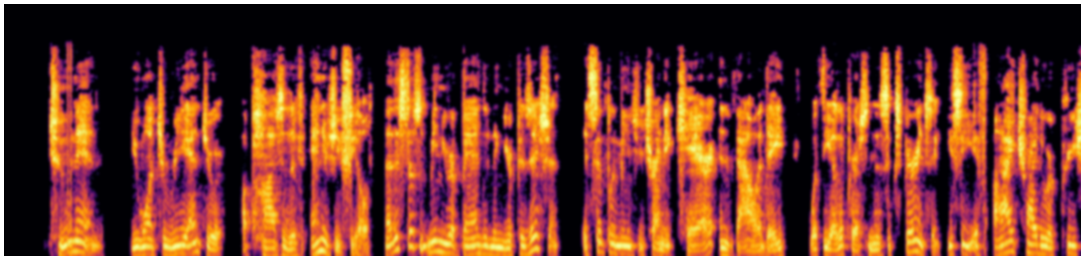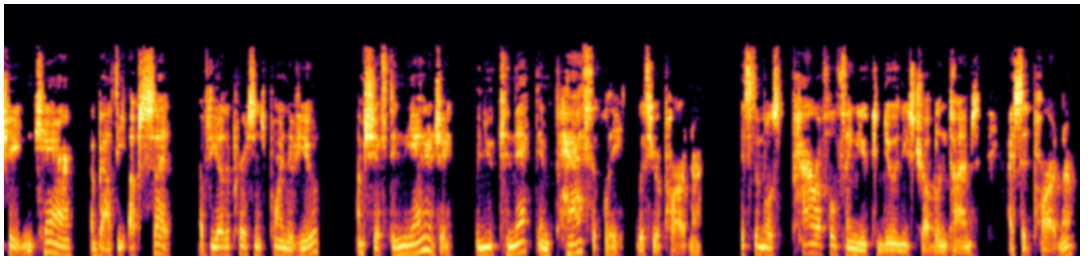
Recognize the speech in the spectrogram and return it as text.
Tune in. You want to re-enter a positive energy field. Now, this doesn't mean you're abandoning your position. It simply means you're trying to care and validate what the other person is experiencing. You see, if I try to appreciate and care about the upset of the other person's point of view, I'm shifting the energy. When you connect empathically with your partner, it's the most powerful thing you can do in these troubling times. I said partner.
